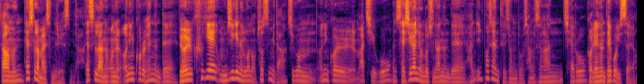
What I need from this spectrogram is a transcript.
다음은 테슬라 말씀드리겠습니다. 테슬라는 오늘 어닝콜을 했는데 별 크게 움직이는 건 없었습니다. 지금 어닝콜 마치고 한 3시간 정도 지났는데 한 1% 정도 상승 달성한 채로 거래는 되고 있어요.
